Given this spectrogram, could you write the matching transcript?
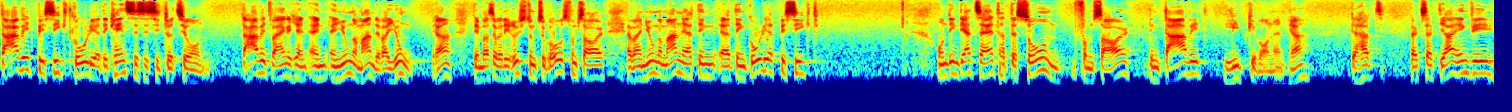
David besiegt Goliath. Ihr kennt diese Situation. David war eigentlich ein, ein, ein, junger Mann, der war jung. Ja? Dem war sogar die Rüstung zu groß vom Saul. Er war ein junger Mann, er hat den, er hat den Goliath besiegt. Und in der Zeit hat der Sohn vom Saul den David liebgewonnen. Ja? Der hat, der hat gesagt, ja, irgendwie,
